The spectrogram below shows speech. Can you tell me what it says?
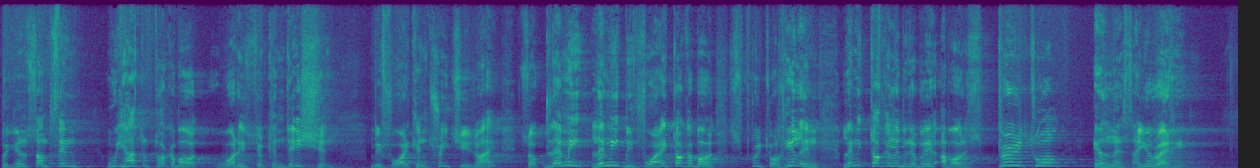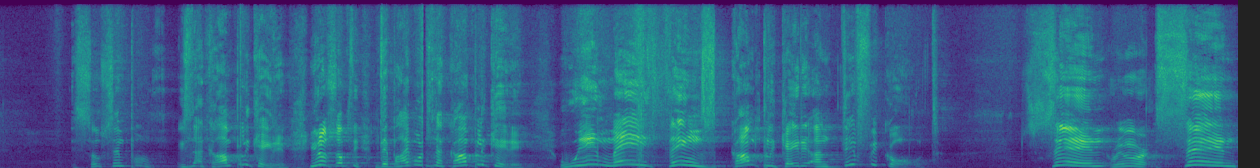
But you know something? We have to talk about what is your condition, before I can treat you, right? So let me, let me, before I talk about spiritual healing, let me talk a little bit about spiritual illness. Are you ready? It's so simple. It's not complicated. You know something? The Bible is not complicated. We made things complicated and difficult. Sin, remember, sin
